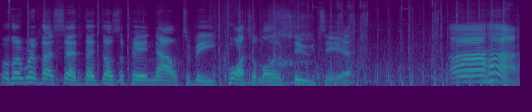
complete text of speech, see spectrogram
Although, with that said, there does appear now to be quite a lot of dudes here. Uh-huh.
